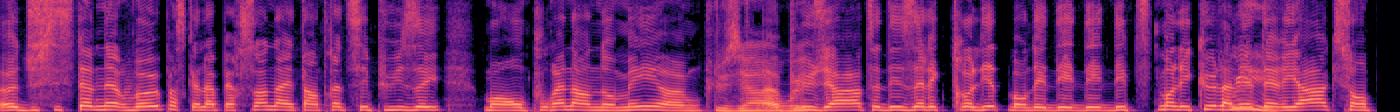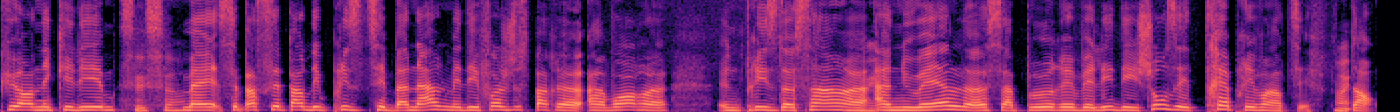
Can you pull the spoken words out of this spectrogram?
euh, du système nerveux parce que la personne est en train de s'épuiser. Bon, on pourrait en nommer euh, plusieurs, euh, plusieurs, des électrolytes, bon, des, des, des, petites molécules à l'intérieur qui sont plus en équilibre. C'est ça. Mais c'est parce que c'est par des prises, c'est banal, mais des fois juste par avoir une prise de sang annuelle, ça peut révéler des choses et très préventif. Donc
